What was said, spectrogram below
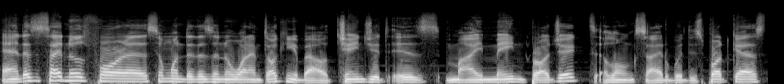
And as a side note for uh, someone that doesn't know what i'm talking about Changeit is my main project alongside with this podcast.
